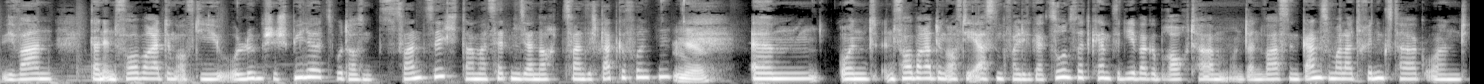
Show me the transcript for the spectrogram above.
Wir waren dann in Vorbereitung auf die Olympischen Spiele 2020. Damals hätten sie ja noch 20 stattgefunden. Ja. Ähm, und in Vorbereitung auf die ersten Qualifikationswettkämpfe, die wir gebraucht haben. Und dann war es ein ganz normaler Trainingstag und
